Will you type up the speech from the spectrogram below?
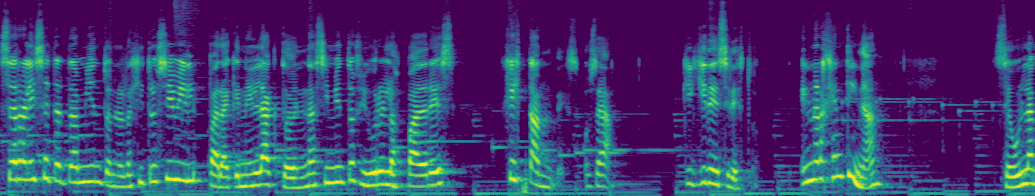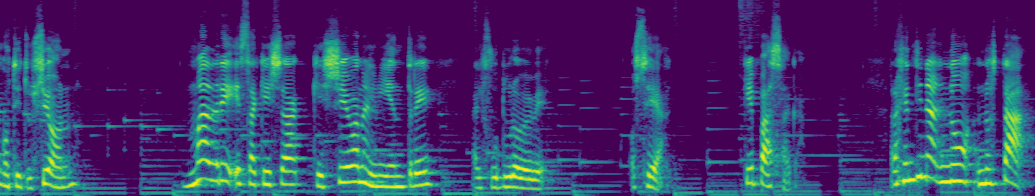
se realiza el tratamiento en el registro civil para que en el acto del nacimiento figuren los padres gestantes. O sea, ¿qué quiere decir esto? En Argentina, según la constitución, madre es aquella que lleva en el vientre al futuro bebé. O sea, ¿qué pasa acá? Argentina no, no está,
